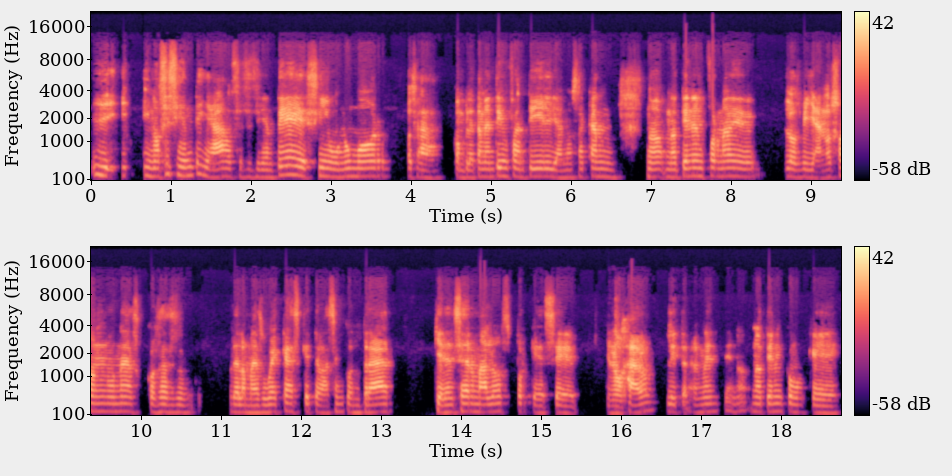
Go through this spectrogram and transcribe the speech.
y, y, no se siente ya, o sea, se siente sí un humor, o sea, completamente infantil, ya no sacan, no, no tienen forma de, los villanos son unas cosas de lo más huecas que te vas a encontrar. Quieren ser malos porque se enojaron, literalmente, ¿no? No tienen como que,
